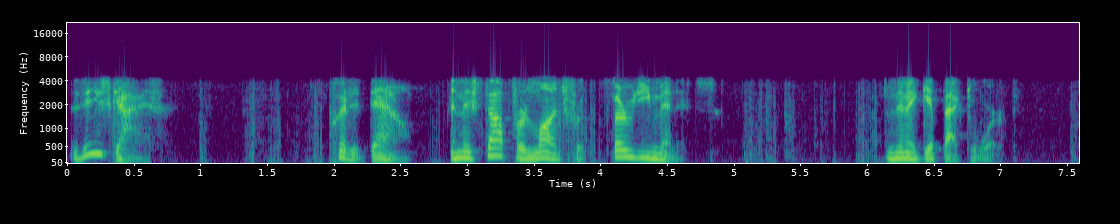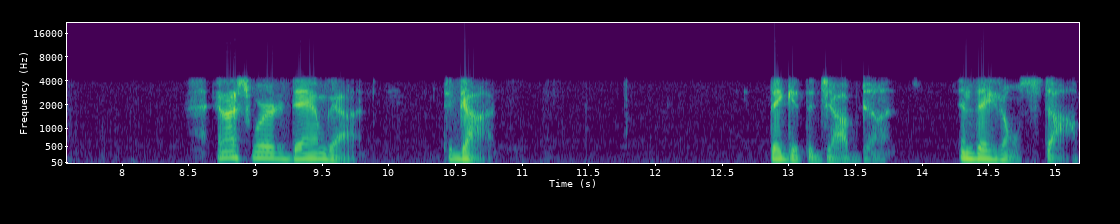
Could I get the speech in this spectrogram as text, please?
These guys put it down, and they stop for lunch for 30 minutes, and then they get back to work. And I swear to damn God, to God, they get the job done and they don't stop.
